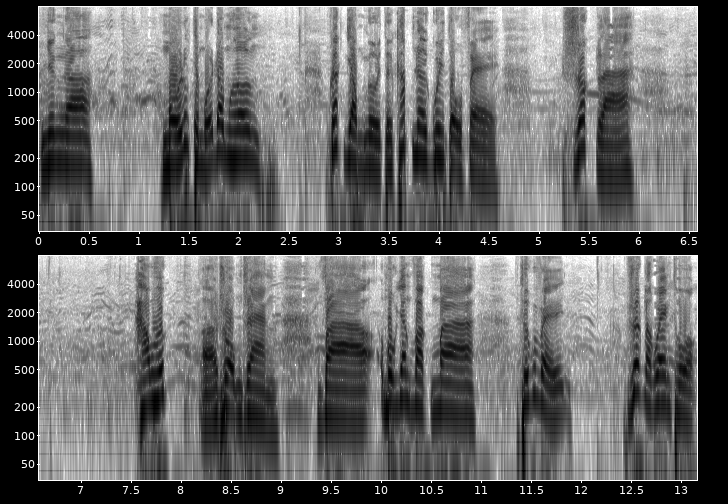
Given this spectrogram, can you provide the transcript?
Nhưng à, mỗi lúc thì mỗi đông hơn. Các dòng người từ khắp nơi quy tụ về rất là háo hức, à, rộn ràng và một nhân vật mà thưa quý vị rất là quen thuộc.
